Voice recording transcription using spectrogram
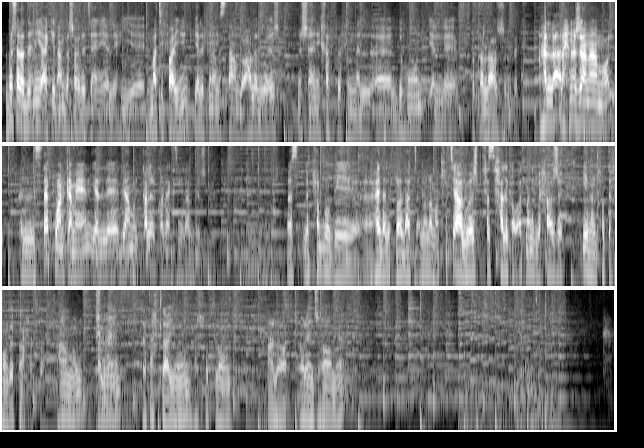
البشرة الدهنية أكيد عندها شغلة ثانية اللي هي ال matifying يلي فينا نستعمله على الوجه مشان يخفف من آه، الدهون يلي بتطلع على الجلدة هلا رح نرجع نعمل ال step 1 كمان يلي بيعمل color correcting للوجه بس اللي بحبه بهيدا ال product إنه لما تحطيه على الوجه بتحس حالك أوقات مانك بحاجة even تحطي fond de teint حتى. أعمل كمان لتحت العيون رح أحط لون على orange غامق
